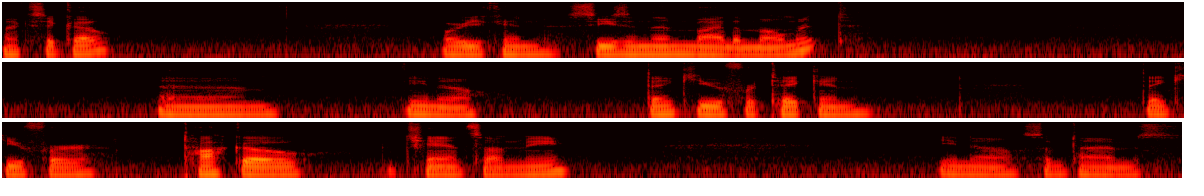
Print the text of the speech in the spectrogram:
Mexico, or you can season them by the moment. Um, you know, thank you for taking, thank you for taco a chance on me. You know, sometimes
